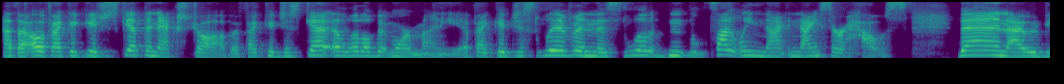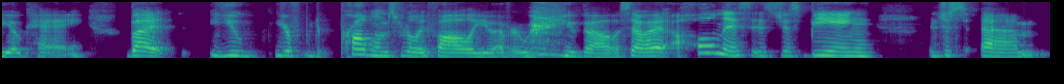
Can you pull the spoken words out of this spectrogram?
I thought, oh, if I could just get the next job, if I could just get a little bit more money, if I could just live in this little slightly ni- nicer house, then I would be okay. But you, your problems really follow you everywhere you go. So a, wholeness is just being just um,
